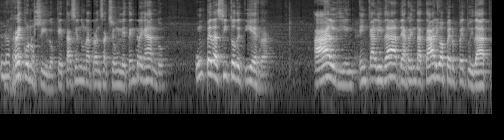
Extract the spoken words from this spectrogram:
No. reconocido que está haciendo una transacción y le está entregando un pedacito de tierra a alguien en calidad de arrendatario a perpetuidad,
